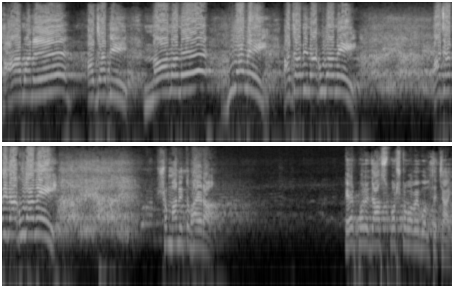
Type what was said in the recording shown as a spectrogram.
হা মানে আজাদি, না মানে গুলামি। আজাদি না গুলামি। আজাদি না গুলামি। সম্মানিত ভাইরা এরপরে যা স্পষ্টভাবে বলতে চাই,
